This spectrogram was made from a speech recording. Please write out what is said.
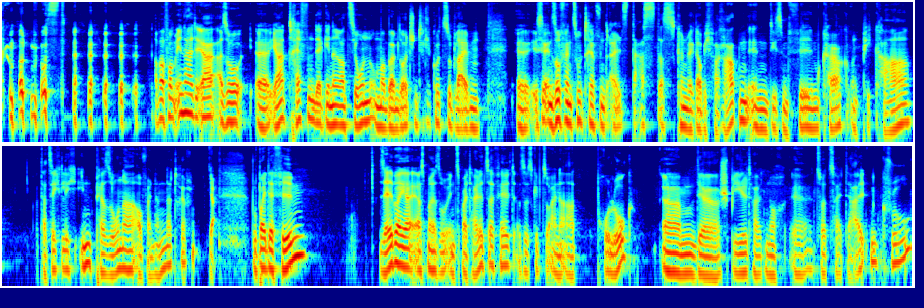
kümmern musste. Aber vom Inhalt her, also äh, ja, Treffen der Generationen, um mal beim deutschen Titel kurz zu bleiben, äh, ist ja insofern zutreffend als das, das können wir, glaube ich, verraten, in diesem Film Kirk und Picard tatsächlich in Persona aufeinandertreffen. Ja. Wobei der Film selber ja erstmal so in zwei Teile zerfällt. Also es gibt so eine Art Prolog, ähm, der spielt halt noch äh, zur Zeit der alten Crew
